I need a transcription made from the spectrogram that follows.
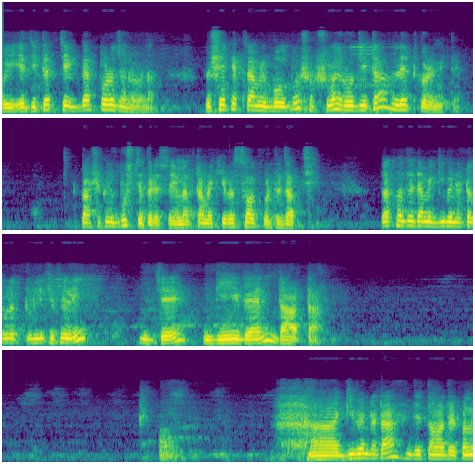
ওই এজিটা চেক দেওয়ার প্রয়োজন হবে না। তো সেক্ষেত্রে আমি বলব, সবসময় রোজিটা লেট করে নিতে। তো আশা করি বুঝতে পেরেছ, এই ম্যাথটা আমরা কীভাবে সলভ করতে যাচ্ছি। তো এখন যদি আমি গিভেন ডাটাগুলো একটু লিখে ফেলি, যে গিভেন ডাটা গিভেন ডাটা যেহেতু আমাদের কোনো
